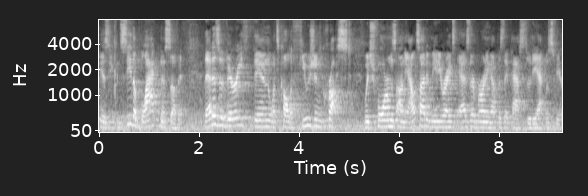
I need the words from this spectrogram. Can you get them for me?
is you can see the blackness of it. That is a very thin, what's called a fusion crust, which forms on the outside of meteorites as they're burning up as they pass through the atmosphere.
